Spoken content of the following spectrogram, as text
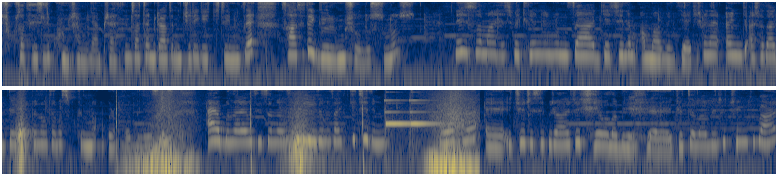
çok da sesli konuşamayacağım prensesim. Zaten birazdan içeri geçtiğimizde saati de görmüş olursunuz. Neyse zaman hiç beklemeyin geçelim ama videoya geçmeden önce aşağıda görüp ben ortama kanalıma abone olabilirsiniz. Eğer bunları yaptıysanız hadi videomuza geçelim. Bu arada e, içerisi birazcık şey olabilir, e, kötü olabilir çünkü ben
